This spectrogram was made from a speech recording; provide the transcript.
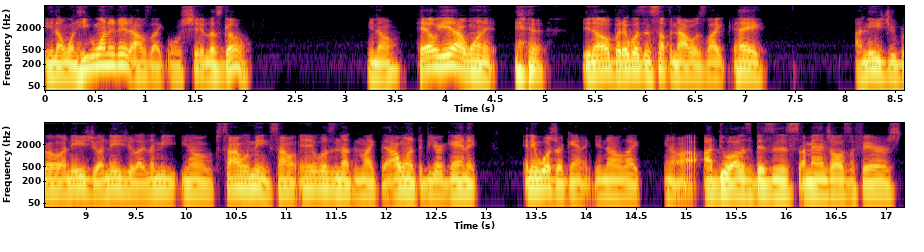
you know, when he wanted it, I was like, well shit, let's go. You know, hell yeah, I want it. you know, but it wasn't something I was like, hey, I need you, bro. I need you. I need you. Like, let me, you know, sign with me. Sign. With, it wasn't nothing like that. I wanted to be organic and it was organic. You know, like you know, I, I do all this business, I manage all his affairs.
